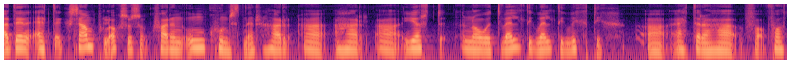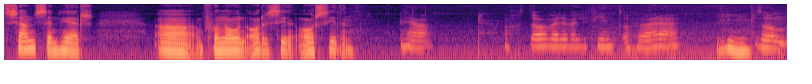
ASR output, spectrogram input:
að det er ett eksempel som hvar en ung kunstner har, uh, har gjort något väldigt, väldigt viktigt uh, å att ha fått sjansen her uh, noen någon år, si- år sedan. Ja. Åh, det var veldig, veldig fint å høre. Sånn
